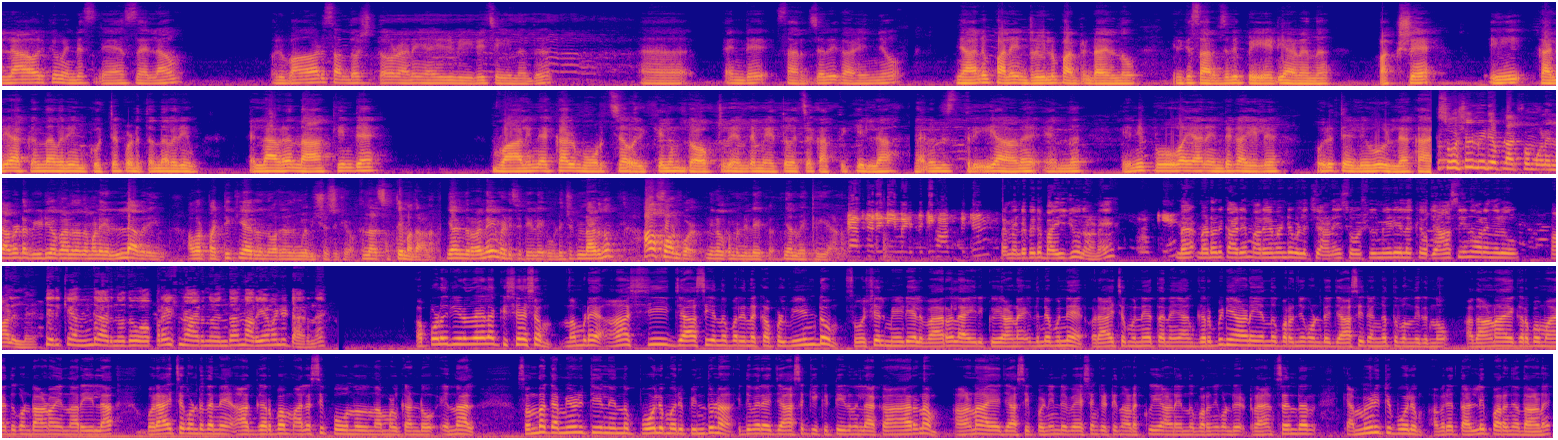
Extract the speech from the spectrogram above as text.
എല്ലാവർക്കും എന്റെ സ്നേഹസെല്ലാം ഒരുപാട് സന്തോഷത്തോടാണ് ഞാൻ ഈ വീഡിയോ ചെയ്യുന്നത്. എന്റെ സർജറി കഴിഞ്ഞു. ഞാനും പല ഇന്റർവ്യൂവിലും പറഞ്ഞിട്ടുണ്ടായിരുന്നു എനിക്ക് സർജറി പേടിയാണെന്ന്. പക്ഷേ ഈ കളിയാക്കുന്നവരെയും കുറ്റപ്പെടുത്തുന്നവരെയും എല്ലാവരും നാക്കിന്റെ വാളിനേക്കാൾ മൂർച്ച ഒരിക്കലും ഡോക്ടർ എന്റെ മേത്ത് വെച്ച് കത്തിക്കില്ല. ഞാനൊരു സ്ത്രീയാണ് എന്ന് ഇനി പോവാ ഞാൻ എന്റെ കയ്യിൽ ഒരു തെളിവുമില്ല. കാരണം സോഷ്യൽ മീഡിയ പ്ലാറ്റ്ഫോമുകളിൽ അവരുടെ വീഡിയോ കാണുന്ന നമ്മളെ എല്ലാവരെയും അവർ പറ്റിക്കായിരുന്നു എന്ന് പറഞ്ഞാൽ നിങ്ങൾ വിശ്വസിക്കുക എന്നാൽ സത്യം അതാണ്. ഞാൻ ഇന്ന് റെനൈ മെഡിസിറ്റിയിലേക്ക് വിളിച്ചിട്ടുണ്ടായിരുന്നു. ആ ഫോൺ കോൾ നിങ്ങൾക്ക് മുന്നിലേക്ക് ഞാൻ വെക്കുകയാണ്. Doctor Renai Medicity hospital. Ma'am എന്റെ പേര് ബൈജു എന്നാണേ. ഓക്കെ. മാഡം ഒരു കാര്യം അറിയാൻ വേണ്ടി വിളിച്ചതാണ്. ഈ സോഷ്യൽ മീഡിയയിലൊക്കെ ജാസി എന്ന് പറയുന്നൊരു ആളില്ലേ? ശരിക്കും എന്തായിരുന്നു? അത് ഓപ്പറേഷൻ ആയിരുന്നു എന്താണെന്ന് അറിയാൻ വേണ്ടിയിട്ടായിരുന്നേ? അപ്പോൾ ഒരു ഇടവേളയ്ക്ക് ശേഷം നമ്മുടെ ആഷി ജാസി എന്ന് പറയുന്ന കപ്പിൾ വീണ്ടും സോഷ്യൽ മീഡിയയിൽ വൈറലായിരിക്കുകയാണ് ഇതിന്റെ മുന്നേ ഒരാഴ്ച മുന്നേ തന്നെ ഞാൻ ഗർഭിണിയാണ് എന്ന് പറഞ്ഞുകൊണ്ട് ജാസി രംഗത്ത് വന്നിരുന്നു. അതാണായ ഗർഭമായതുകൊണ്ടാണോ എന്നറിയില്ല. ഒരാഴ്ച കൊണ്ട് തന്നെ ആ ഗർഭം അലസിപ്പോകുന്നത് നമ്മൾ കണ്ടു. എന്നാൽ സ്വന്തം കമ്മ്യൂണിറ്റിയിൽ നിന്ന് പോലും ഒരു പിന്തുണ ഇതുവരെ ജാസിക്ക് കിട്ടിയിരുന്നില്ല. കാരണം ആണായ ജാസി പെണ്ണിന്റെ വേഷം കെട്ടി നടക്കുകയാണ് എന്ന് പറഞ്ഞുകൊണ്ട് ട്രാൻസ്ജെൻഡർ കമ്മ്യൂണിറ്റി പോലും അവരെ തള്ളിപ്പറഞ്ഞതാണ്.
